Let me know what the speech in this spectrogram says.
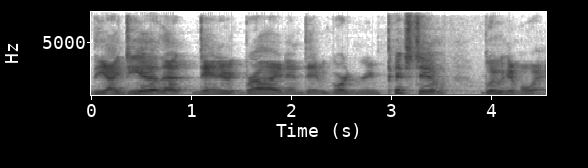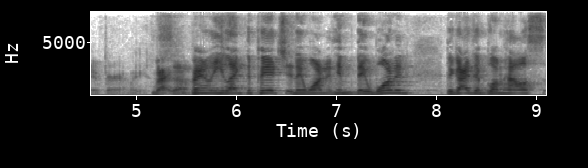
the idea that Danny McBride and David Gordon Green pitched him blew him away. Apparently. Right. So, Apparently, he liked the pitch, and they wanted him. They wanted the guys at Blumhouse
